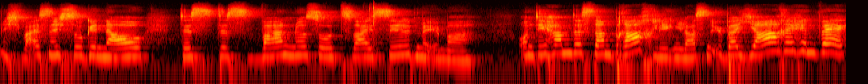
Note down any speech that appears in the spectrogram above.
ich weiß nicht so genau. Das, das waren nur so zwei Silben immer. Und die haben das dann brach liegen lassen über Jahre hinweg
